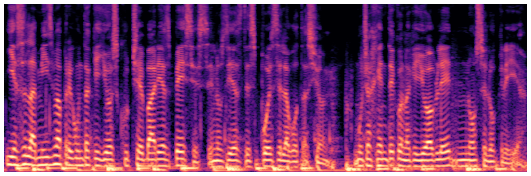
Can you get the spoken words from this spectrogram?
Y esa es la misma pregunta que yo escuché varias veces en los días después de la votación. Mucha gente con la que yo hablé no se lo creía.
